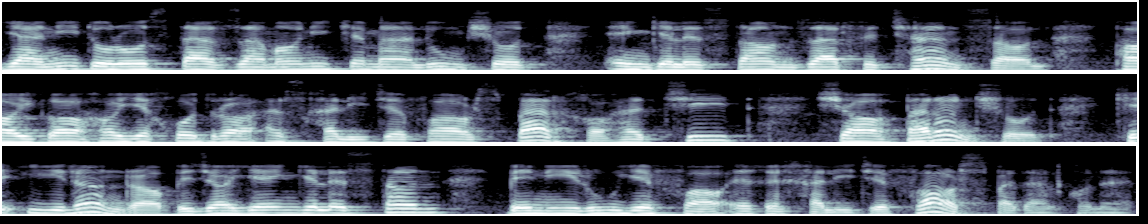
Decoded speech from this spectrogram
یعنی درست در زمانی که معلوم شد انگلستان ظرف چند سال پایگاه های خود را از خلیج فارس برخواهد چید شاه بران شد که ایران را به جای انگلستان به نیروی فائق خلیج فارس بدل کند.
